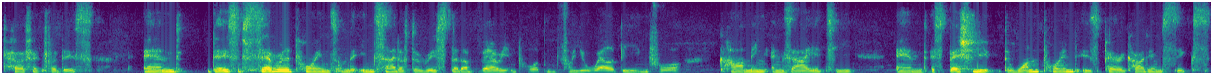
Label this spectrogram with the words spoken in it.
perfect for this. And there's several points on the inside of the wrist that are very important for your well-being, for calming anxiety, and especially the one point is pericardium 6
